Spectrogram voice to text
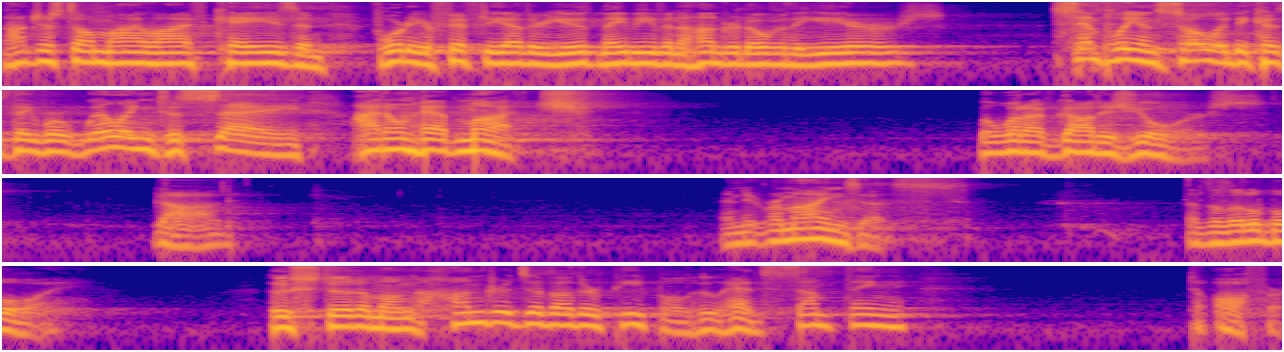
not just on my life, Kay's, and 40 or 50 other youth, maybe even 100 over the years, simply and solely because they were willing to say, I don't have much, but what I've got is yours, God. And it reminds us of the little boy who stood among hundreds of other people who had something to offer.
